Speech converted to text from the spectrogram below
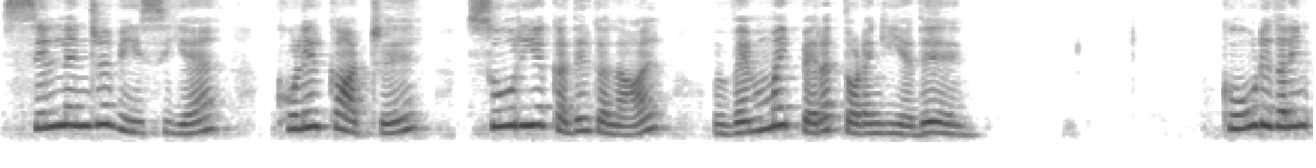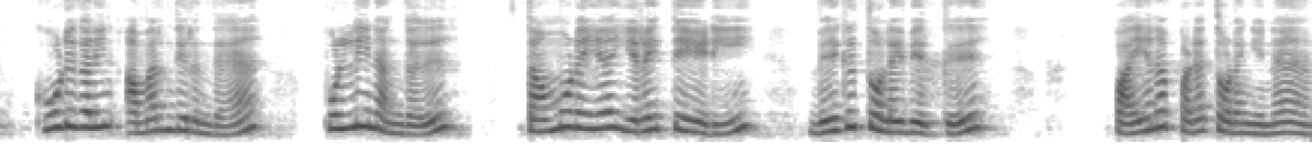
சில்லென்று வீசிய குளிர்காற்று சூரிய கதிர்களால் வெம்மை பெறத் தொடங்கியது. கூடுகளின் கூடுகளின் அமர்ந்திருந்த புள்ளினங்கள் தம்முடைய இறை தேடி வெகு தொலைவிற்கு பயணப்படத் தொடங்கின.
